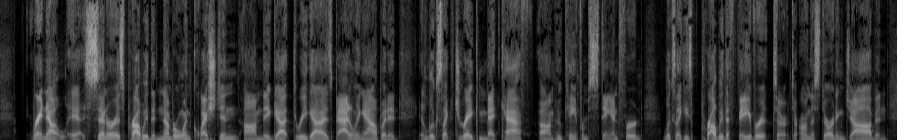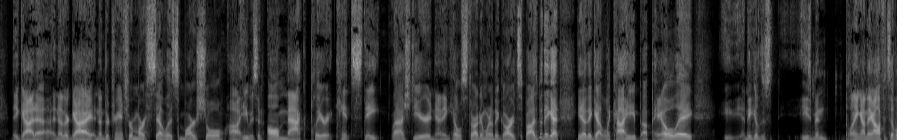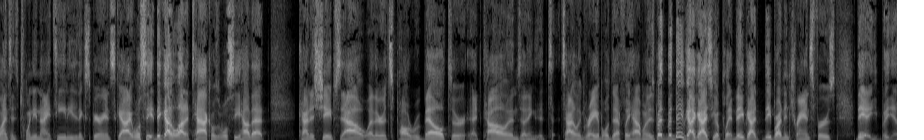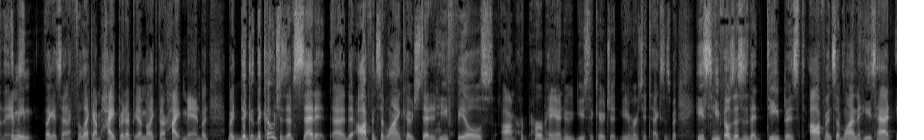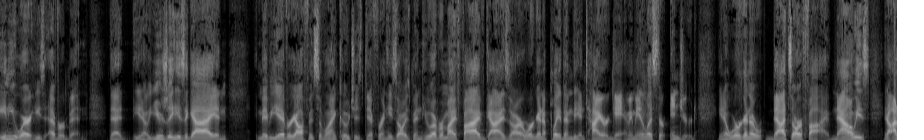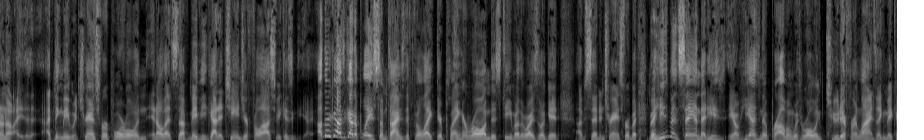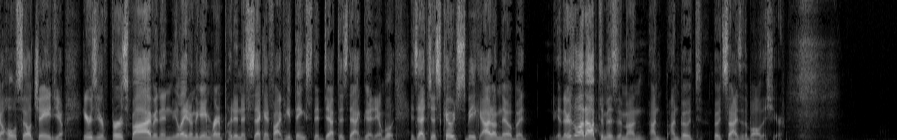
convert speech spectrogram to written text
right now, uh, center is probably the number one question. Um, they got three guys battling out, but it it looks like Drake Metcalf, um, who came from Stanford, looks like he's probably the favorite to, to earn the starting job. And they got uh, another guy, another transfer, Marcellus Marshall. Uh, he was an All MAC player at Kent State last year, and I think he'll start in one of the guard spots. But they got you know they got Lokahi Pauole. Peole. I think he'll just he's been playing on the offensive line since 2019. He's an experienced guy. We'll see. They got a lot of tackles. We'll see how that kind of shapes out, whether it's Paul Rubelt or Ed Collins. I think T- Tyler Gray will definitely have one of these. But but they've got guys who have played. They've got they brought in transfers. They I mean, like I said, I feel like I'm hyping up. I'm like their hype man. But but the, the coaches have said it. Uh, the offensive line coach said it. He feels um, Herb Hand, who used to coach at University of Texas, but he's he feels this is the deepest offensive line that he's had anywhere he's ever been. That you know usually he's a guy and maybe every offensive line coach is different. He's always been whoever my five guys are, we're going to play them the entire game. I mean, unless they're injured, you know, we're going to, that's our five. Now he's, you know, I don't know. I, I think maybe with transfer portal and, and all that stuff, maybe you got to change your philosophy because other guys got to play sometimes to feel like they're playing a role on this team. Otherwise they'll get upset and transfer. But, but he's been saying that he's, you know, he has no problem with rolling two different lines. Like make a wholesale change. You know, here's your first five. And then later in the game, we're going to put in a second five. He thinks the depth is that good. You know, well, is that just coach speak? I don't know, but there's a lot of optimism on on on both both sides of the ball this year.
